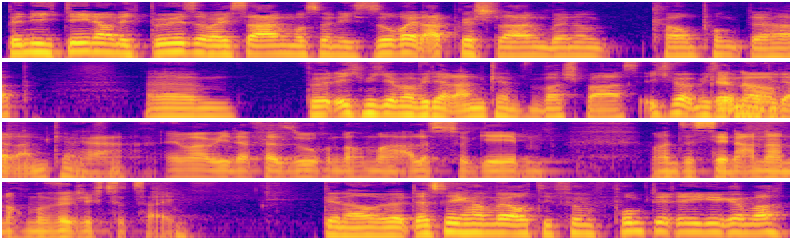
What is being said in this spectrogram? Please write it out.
bin ich denen auch nicht böse, weil ich sagen muss, wenn ich so weit abgeschlagen bin und kaum Punkte habe, ähm, würde ich mich immer wieder rankämpfen. War Spaß. Ich würde mich Genau. immer wieder rankämpfen. Ja, immer wieder versuchen, nochmal alles zu geben und es den anderen nochmal wirklich zu zeigen. Genau, deswegen haben wir auch die 5-Punkte-Regel gemacht.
